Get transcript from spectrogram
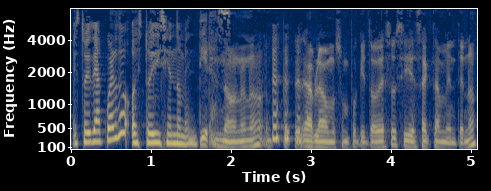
¿Estoy de acuerdo o estoy diciendo mentiras? No, no, no. Hablábamos un poquito de eso, sí, exactamente, ¿no?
